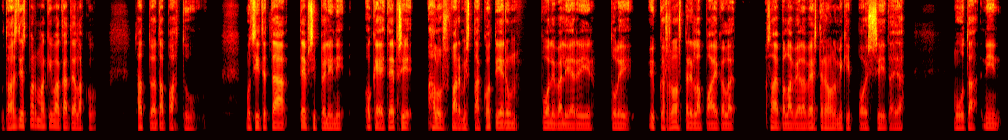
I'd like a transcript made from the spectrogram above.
Mutta on tietysti varmaan kiva katella, kun sattuu ja tapahtuu. Mutta sitten tämä Tepsi-peli, niin okei, Tepsi halusi varmistaa kotiedun puolivälieriin, tuli ykkösrosterilla paikalle, Saipala vielä Westerholmikin pois siitä ja muuta, niin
